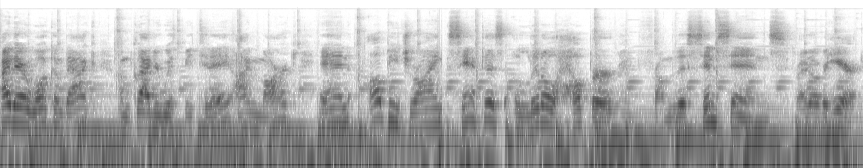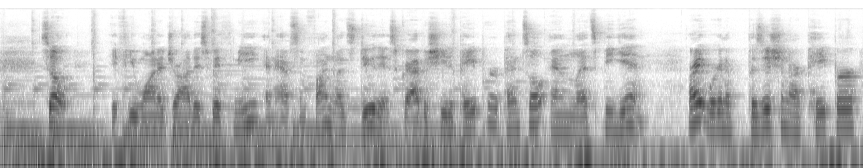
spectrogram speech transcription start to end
Hi there, welcome back. I'm glad you're with me today. I'm Mark, and I'll be drawing Santa's Little Helper from The Simpsons right over here. So, if you want to draw this with me and have some fun, let's do this. Grab a sheet of paper, a pencil, and let's begin. All right, we're going to position our paper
